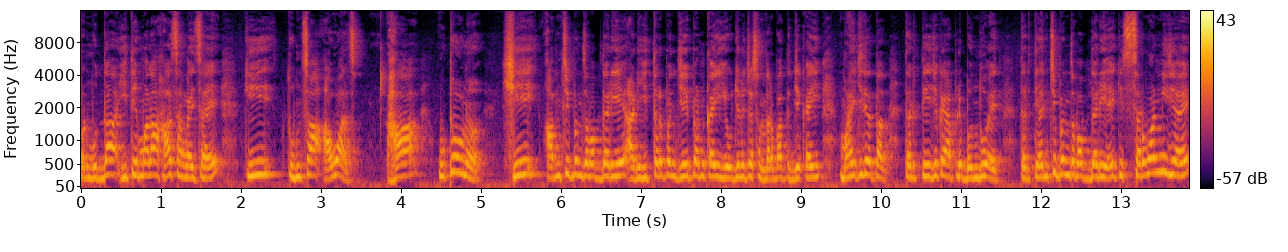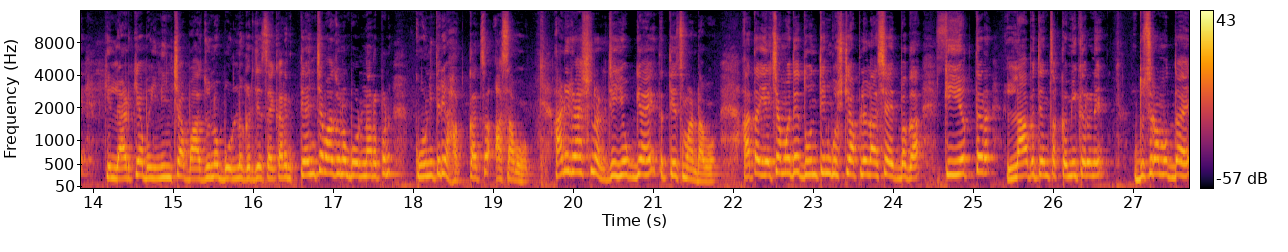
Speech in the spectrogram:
पण मुद्दा इथे मला हा सांगायचा आहे की तुमचा आवाज हा उठवणं ही आमची पण जबाबदारी आहे आणि इतर पण जे पण काही योजनेच्या संदर्भात जे काही माहिती देतात तर ते जे काही आपले बंधू आहेत तर त्यांची पण जबाबदारी आहे की सर्वांनी जे आहे की लाडक्या बहिणींच्या बाजूनं बोलणं गरजेचं आहे. कारण त्यांच्या बाजूनं बोलणारं पण कोणीतरी हक्काचं असावं. आणि रॅशनल जे योग्य आहे तर तेच मांडावं. आता याच्यामध्ये दोन तीन गोष्टी आपल्याला अशा आहेत बघा की एकतर लाभ त्यांचा कमी करणे. दुसरा मुद्दा आहे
